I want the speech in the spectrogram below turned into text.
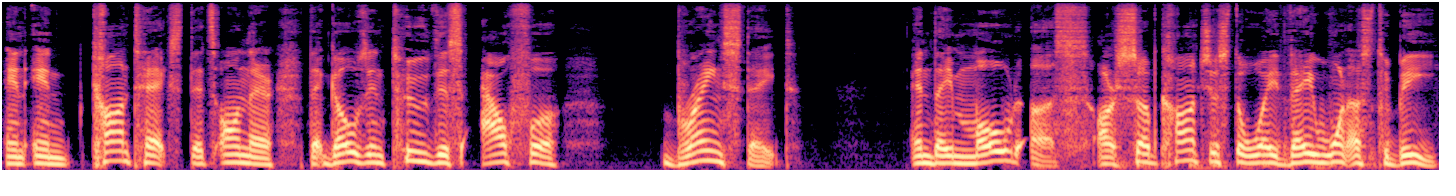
and, and context that's on there that goes into this alpha brain state and they mold us, our subconscious, the way they want us to be.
